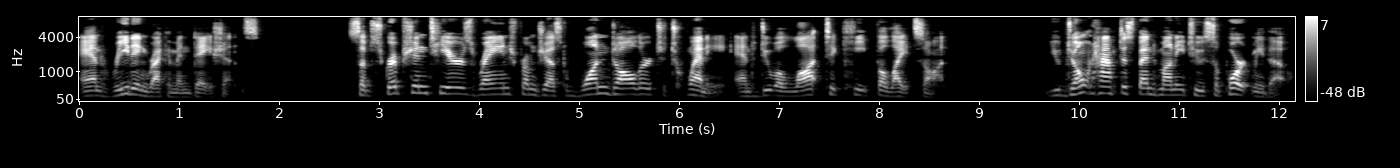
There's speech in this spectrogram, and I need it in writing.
and reading recommendations. Subscription tiers range from just $1 to 20 and do a lot to keep the lights on. You don't have to spend money to support me though.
